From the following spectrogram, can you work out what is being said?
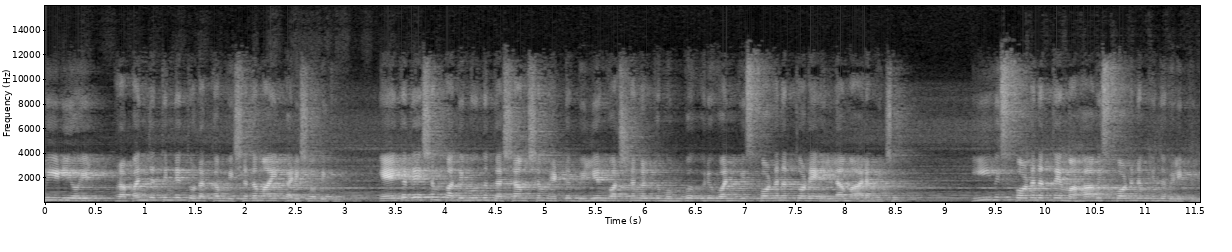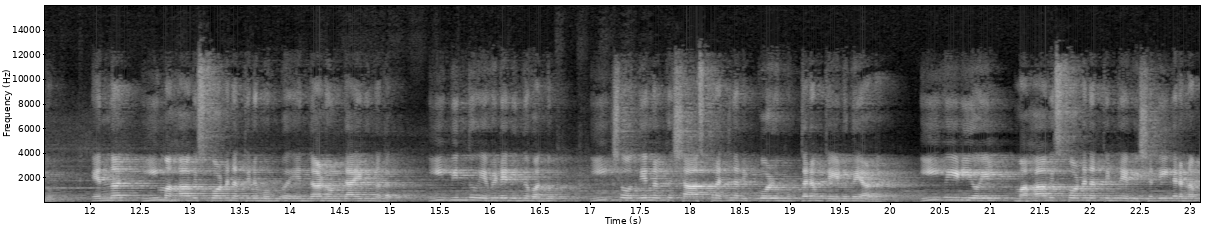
വീഡിയോയിൽ പ്രപഞ്ചത്തിന്റെ തുടക്കം വിശദമായി പരിശോധിക്കും. ഏകദേശം പതിമൂന്ന് ദശാംശം എട്ട് ബില്യൺ വർഷങ്ങൾക്ക് മുമ്പ് ഒരു വൻ വിസ്ഫോടനത്തോടെ എല്ലാം ആരംഭിച്ചു. ഈ വിസ്ഫോടനത്തെ മഹാവിസ്ഫോടനം എന്ന് വിളിക്കുന്നു. എന്നാൽ ഈ മഹാവിസ്ഫോടനത്തിന് മുമ്പ് എന്താണ് ഉണ്ടായിരുന്നത്? ഈ ബിന്ദു എവിടെ നിന്ന് വന്നു? ഈ ചോദ്യങ്ങൾക്ക് ശാസ്ത്രജ്ഞർ ഇപ്പോഴും ഉത്തരം തേടുകയാണ്. ഈ വീഡിയോയിൽ മഹാവിസ്ഫോടനത്തിന്റെ വിശദീകരണം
